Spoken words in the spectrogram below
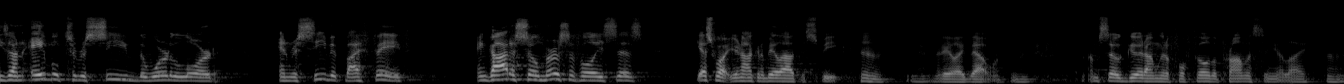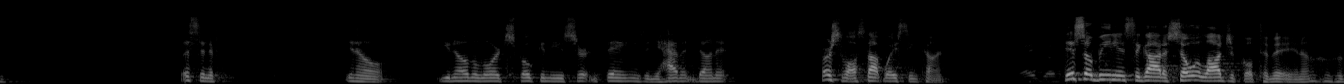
He's unable to receive the word of the Lord and receive it by faith. And God is so merciful, He says, Guess what? You're not going to be allowed to speak. How do you like that one? Mm-hmm. I'm so good, I'm going to fulfill the promise in your life. Mm-hmm. Listen, if, you know, you know the Lord's spoken to you certain things and you haven't done it, first of all, stop wasting time. Disobedience to God is so illogical to me, you know.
